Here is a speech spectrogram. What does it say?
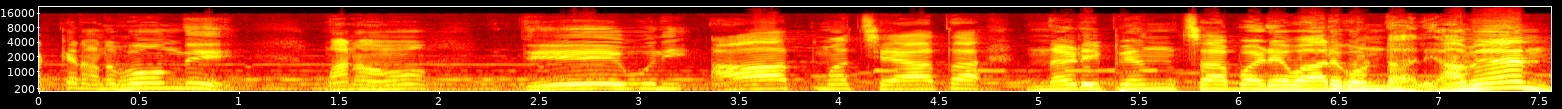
చక్కని అనుభవం ఉంది. మనం దేవుని ఆత్మ చేత నడిపించబడేవారుగా ఉండాలి. ఆమెన్.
